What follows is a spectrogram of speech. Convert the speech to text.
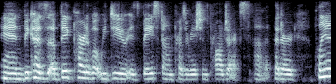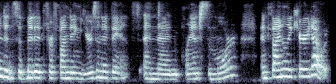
And because a big part of what we do is based on preservation projects uh, that are planned and submitted for funding years in advance and then planned some more and finally carried out.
